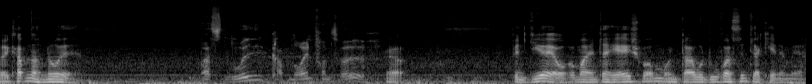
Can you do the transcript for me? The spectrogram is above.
So, ich habe noch null. Was, 0? Ich hab 9 von 12. Ja. Bin dir ja auch immer hinterher geschwommen und da, wo du warst, sind ja keine mehr.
